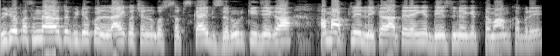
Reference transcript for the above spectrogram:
वीडियो पसंद आया तो वीडियो को लाइक और चैनल को सब्सक्राइब ज़रूर कीजिएगा। हम आपके लिए लेकर आते रहेंगे देश दुनिया की तमाम खबरें।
